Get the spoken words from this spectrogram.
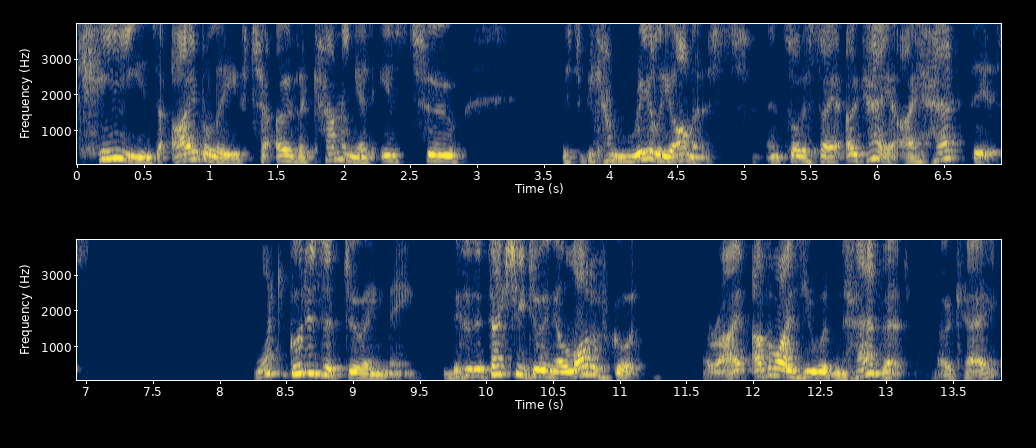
keys, I believe, to overcoming it is to is to become really honest and sort of say, okay, I have this. What good is it doing me? Because it's actually doing a lot of good. All right. Otherwise, you wouldn't have it. Okay.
